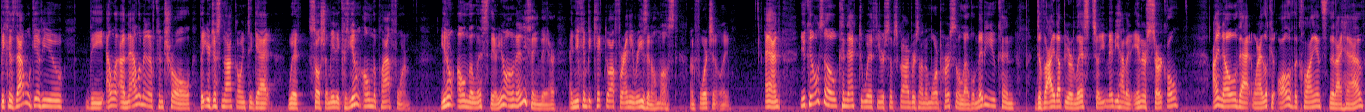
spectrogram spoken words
because that will give you the ele- an element of control that you're just not going to get with social media because you don't own the platform. You don't own the list there. You don't own anything there, and you can be kicked off for any reason almost, unfortunately. And you can also connect with your subscribers on a more personal level. Maybe you can divide up your list so you maybe have an inner circle. I know that when I look at all of the clients that I have,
